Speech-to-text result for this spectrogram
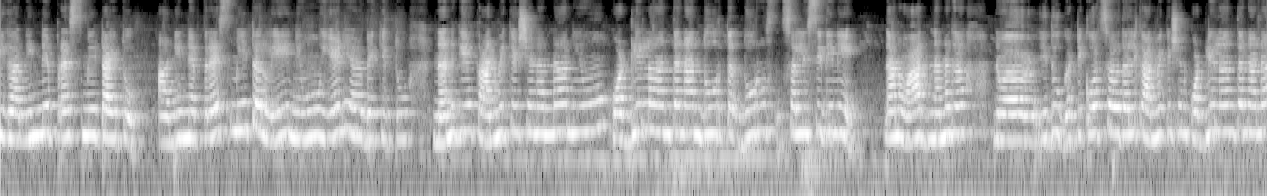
ಈಗ ನಿನ್ನೆ ಪ್ರೆಸ್ ಮೀಟ್ ಆಯಿತು. ಆ ನಿನ್ನೆ ಪ್ರೆಸ್ ಮೀಟಲ್ಲಿ ನೀವು ಏನು ಹೇಳಬೇಕಿತ್ತು? ನನಗೆ ಕಾನ್ವಿಕೇಶನನ್ನು ನೀವು ಕೊಡಲಿಲ್ಲ ಅಂತ ನಾನು ದೂರ ದೂರು ಸಲ್ಲಿಸಿದ್ದೀನಿ ನಾನು ಆ ನನಗೆ ಇದು ಘಟಿಕೋತ್ಸವದಲ್ಲಿ ಕಾನ್ವಿಕೇಶನ್ ಕೊಡಲಿಲ್ಲ ಅಂತ ನಾನು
